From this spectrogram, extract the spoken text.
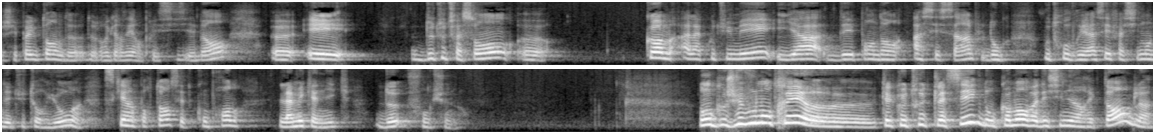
je n'ai pas eu le temps de, le regarder en précisément euh, et de toute façon euh, comme à l'accoutumée il y a des pendants assez simples donc vous trouverez assez facilement des tutoriaux. Ce qui est important c'est de comprendre la mécanique de fonctionnement. Donc je vais vous montrer euh, quelques trucs classiques. Donc comment on va dessiner un rectangle.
